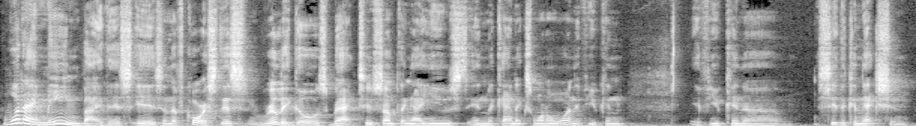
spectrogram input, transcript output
What I mean by this is, and of course, this really goes back to something I used in Mechanics 101. If you can, if you can uh, see the connection,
